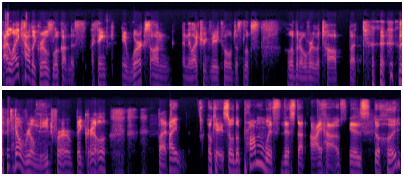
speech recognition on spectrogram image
I like how the grills look on this. I think it works on an electric vehicle. Just looks a little bit over the top, but there's no real need for a big grill. But I okay, so the problem with this that I have is the hood.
